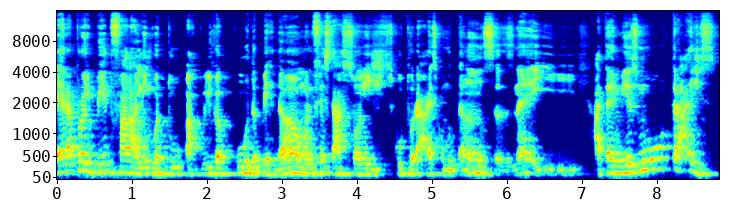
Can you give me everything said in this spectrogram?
era proibido falar a língua, tu, a língua curda, perdão, manifestações culturais como danças, né, e até mesmo trajes.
